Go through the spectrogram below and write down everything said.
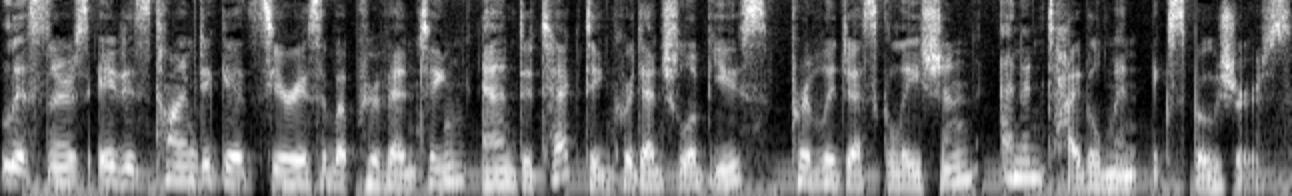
Listeners, it is time to get serious about preventing and detecting credential abuse, privilege escalation, and entitlement exposures.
